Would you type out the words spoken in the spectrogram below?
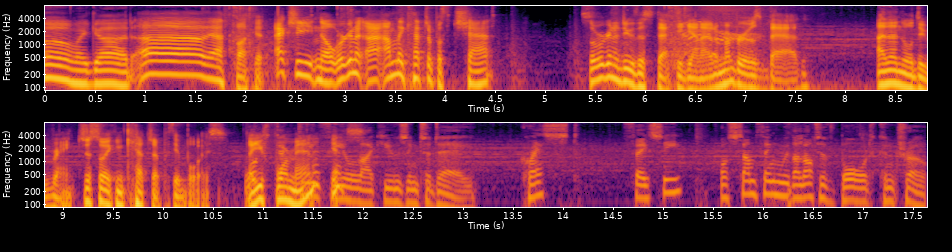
Oh my god. Uh, yeah, fuck it. Actually, no, we're gonna. I, I'm gonna catch up with chat. So we're gonna do this deck again. I remember it was bad, and then we'll do rank just so I can catch up with you boys. Are you four mana? you feel Yes. like using today? Quest, Facey, or something with a lot of board control?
